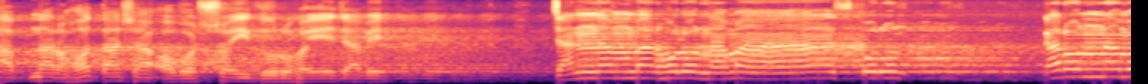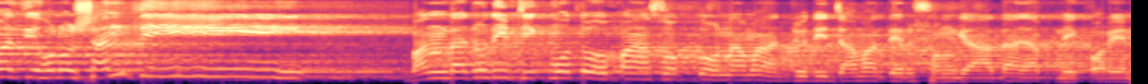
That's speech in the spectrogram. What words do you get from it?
আপনার হতাশা অবশ্যই দূর হয়ে যাবে। চার নাম্বার হলো নামাজ পড়ুন। কারণ নামাজই হলো শান্তি। বান্দা যদি ঠিকমতো পাঁচ অক্ত নামাজ যদি জামাতের সঙ্গে আদায় আপনি করেন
